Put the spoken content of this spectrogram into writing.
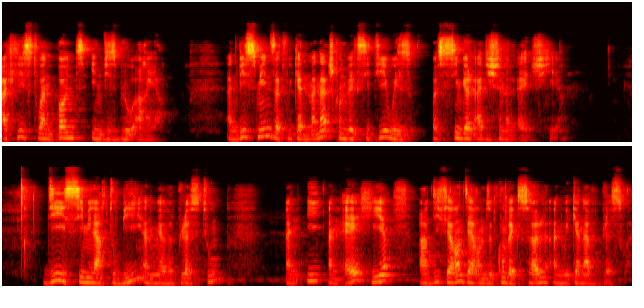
at least one point in this blue area. And this means that we can manage convexity with a single additional edge here. D is similar to B and we have a plus 2 and E and A here are different, they are on the convex hull and we can have a plus 1.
